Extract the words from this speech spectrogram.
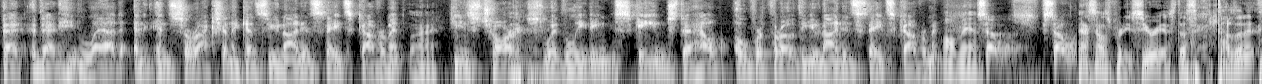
that that he led an insurrection against the United States government. Right. He's charged with leading schemes to help overthrow the United States government. Oh man. So so that sounds pretty serious, doesn't doesn't it?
